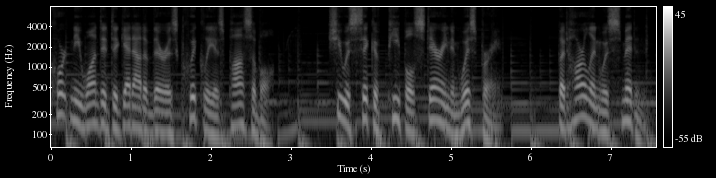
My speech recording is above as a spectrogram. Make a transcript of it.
Courtney wanted to get out of there as quickly as possible. She was sick of people staring and whispering. But Harlan was smitten.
